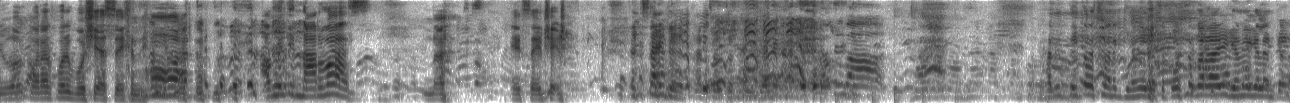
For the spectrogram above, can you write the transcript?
বিবাহ করার পরে বসে আছে এখানে। আপনি কি নার্ভাস? না এক্সাইটেড এক্সাইটেড আচ্ছা হাবিব দেখতে পাচ্ছি অনেক ঘেমে গেছে। প্রশ্ন করার আগে ঘেমে গেলেন কেন?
